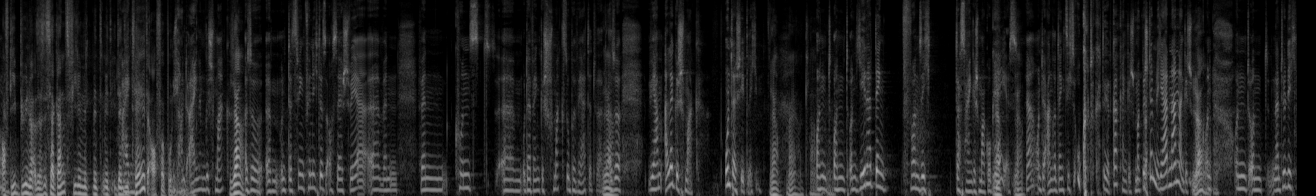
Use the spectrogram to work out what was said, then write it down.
auf die Bühne. Also es ist ja ganz viel mit, mit, mit Identität auch verbunden. Ja, und eigenem Geschmack. Ja. Also, ähm, und deswegen finde ich das auch sehr schwer, äh, wenn, wenn Kunst ähm, oder wenn Geschmack so bewertet wird. Ja. Also, wir haben alle Geschmack. unterschiedlichen. Ja, naja, klar. Und, ja. und, und jeder denkt von sich, dass sein Geschmack okay Ja, ist. ja. Ja. Und der andere denkt sich so, oh Gott, oh Gott, der hat gar keinen Geschmack. Das stimmt nicht, er hat einen anderen Geschmack. Ja. Und, und, und natürlich,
